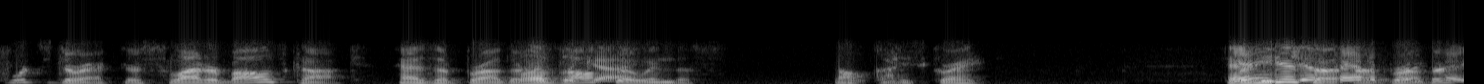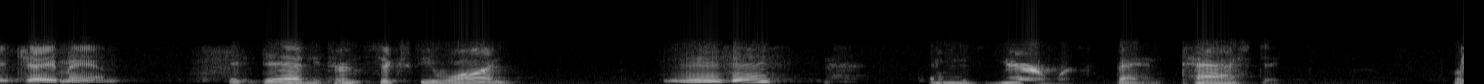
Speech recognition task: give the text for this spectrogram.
sports director Slider Ballscock has a brother Love who's also guy. in this. Oh God, he's great. Well, he he has a, a brother. J Man. He did. He turned 61, Mhm. and his hair was fantastic.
